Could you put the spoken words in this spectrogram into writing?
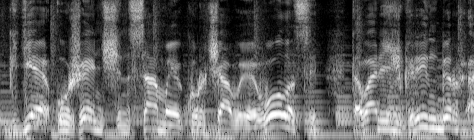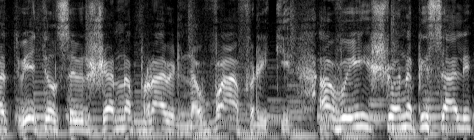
Где у женщин самые курчавые волосы? Товарищ Гринберг ответил совершенно правильно. В Африке. А вы что написали?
